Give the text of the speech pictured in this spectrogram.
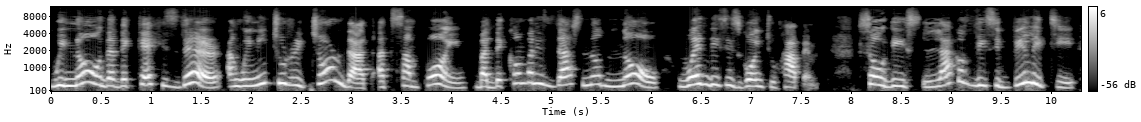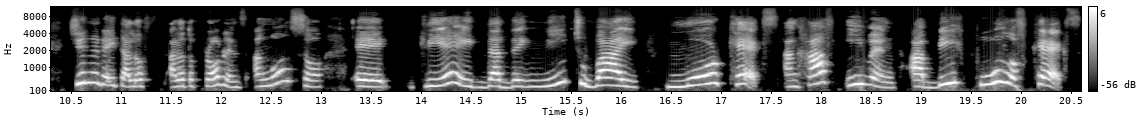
we know that the keg is there and we need to return that at some point, but the company does not know when this is going to happen. So this lack of visibility generate a lot, a lot of problems and also uh, create that they need to buy more kegs and have even a big pool of kegs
